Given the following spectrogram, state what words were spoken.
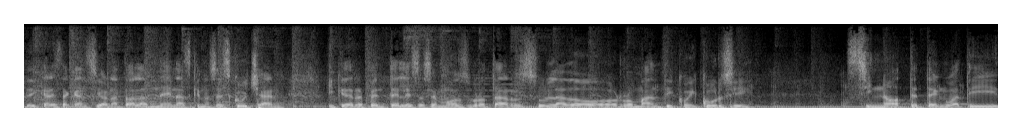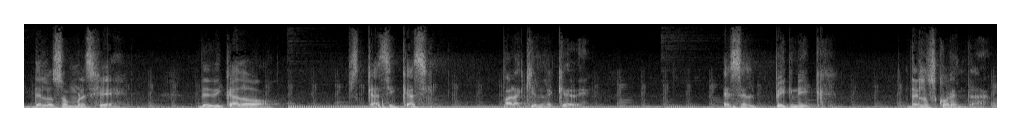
dedicar esta canción a todas las nenas que nos escuchan y que de repente les hacemos brotar su lado romántico y cursi. Si no te tengo a ti de los hombres G, dedicado pues, casi, casi para quien le quede. Es el picnic de los 40.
